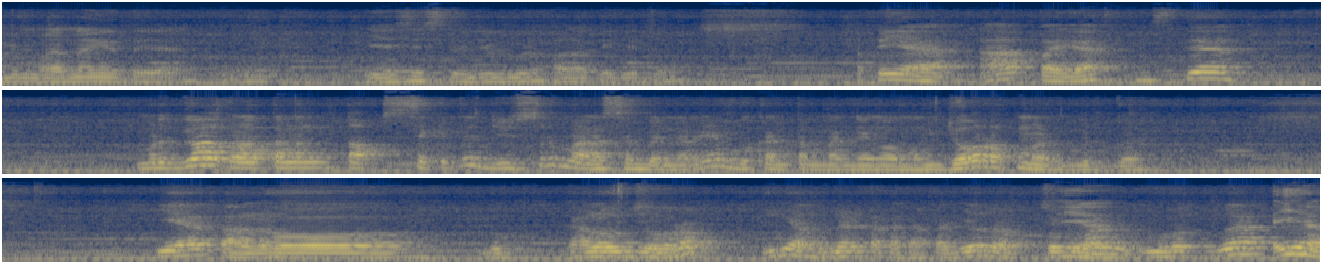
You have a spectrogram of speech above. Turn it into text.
gimana gitu ya. Iya sih setuju gue kalau kayak gitu. Tapi ya apa ya? Maksudnya menurut gue kalau temen toxic itu justru malah sebenarnya bukan teman yang ngomong jorok menurut gue Iya kalau kalau jorok iya benar kata-kata jorok. Cuman Iya. menurut gua iya.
